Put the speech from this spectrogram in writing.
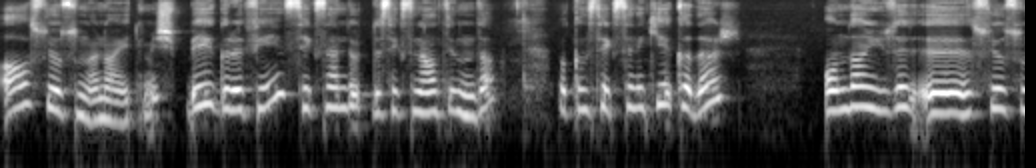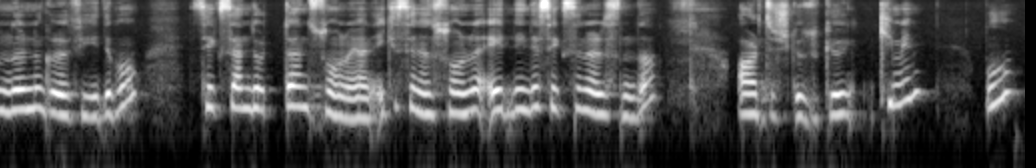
A su yosunlarına aitmiş. B grafiği 84 ile 86 yılında bakın 82'ye kadar ondan 100'e e, su yosunlarının grafiğiydi bu. 84'ten sonra yani 2 sene sonra 50 ile 80 arasında artış gözüküyor. Kimin? Bu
